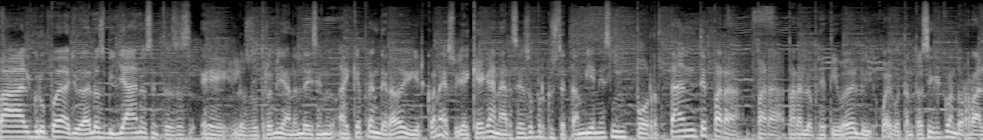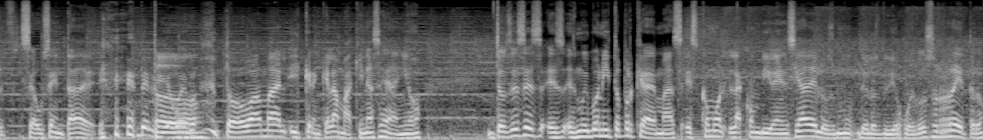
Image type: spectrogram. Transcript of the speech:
va al grupo de ayuda de los villanos, entonces eh, los otros villanos le dicen, hay que aprender a vivir con eso y hay que ganarse eso porque usted también es importante para, para, para el objetivo del videojuego. Tanto así que cuando Ralph se ausenta de- del Todo. videojuego, todo va mal y creen que la máquina se dañó. Entonces es, es- es muy bonito porque además es como la convivencia de los, de los videojuegos retro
